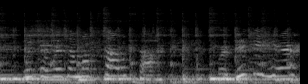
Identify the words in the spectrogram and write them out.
with the rhythm of salsa. We're busy here.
